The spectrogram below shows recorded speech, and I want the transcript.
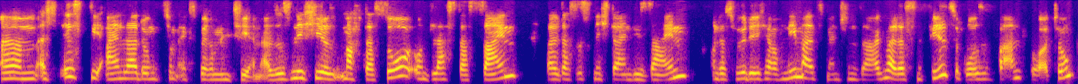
ähm, es ist die Einladung zum Experimentieren. Also es ist nicht hier, mach das so und lass das sein, weil das ist nicht dein Design. Und das würde ich auch niemals Menschen sagen, weil das ist eine viel zu große Verantwortung.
